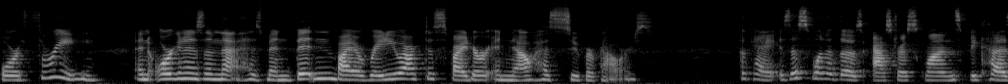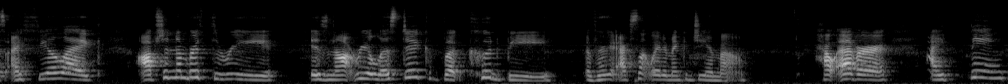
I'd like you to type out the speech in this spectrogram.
Or three, an organism that has been bitten by a radioactive spider and now has superpowers. Okay, is this one of those asterisk ones? Because I feel like option number three is not realistic, but could be a very excellent way to make a GMO. However, I think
